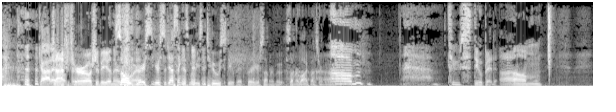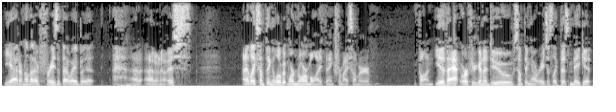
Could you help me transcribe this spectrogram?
God, I John love her. Turturro should be in there. So somewhere. you're you're suggesting this movie's too stupid for your summer mo- summer blockbuster movie? Um, too stupid. Um, yeah, I don't know that I phrase it that way, but I, I don't know. It's I like something a little bit more normal. I think for my summer fun, either that or if you're gonna do something outrageous like this, make it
